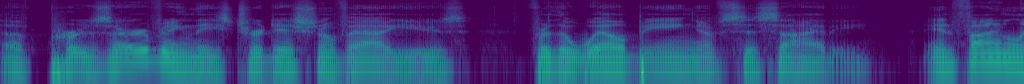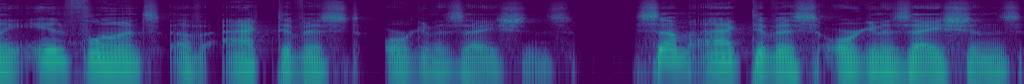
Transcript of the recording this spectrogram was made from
of preserving these traditional values for the well being of society. And finally, influence of activist organizations. Some activist organizations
